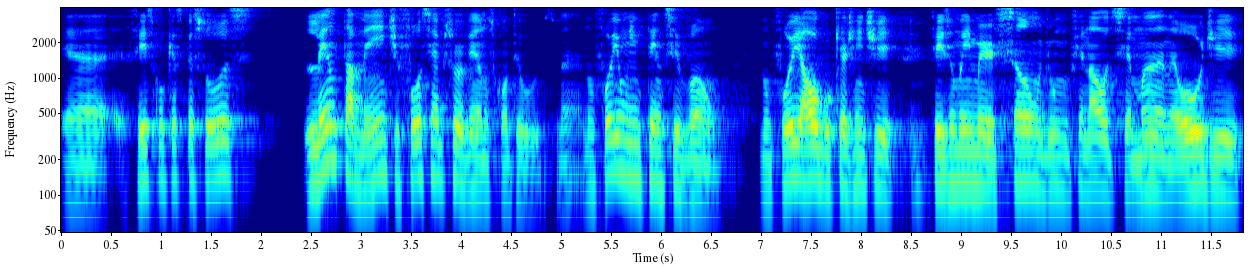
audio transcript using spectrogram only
é, fez com que as pessoas lentamente fossem absorvendo os conteúdos. Né? Não foi um intensivão, não foi algo que a gente fez uma imersão de um final de semana ou de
